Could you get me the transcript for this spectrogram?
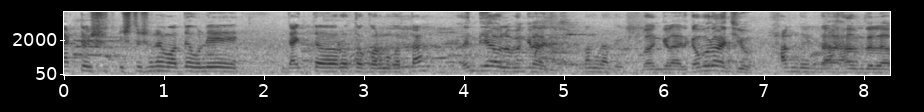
মেট্রো স্টেশনের মধ্যে উনি দায়িত্বরত কর্মকর্তা عندي ولا بنجلاديش؟ বাংলাদেশ بنجلاديش كم راح تشوف؟ আলহামদুলিল্লাহ الحمد لله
